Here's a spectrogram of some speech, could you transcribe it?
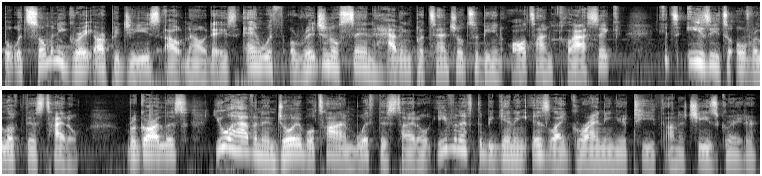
but with so many great RPGs out nowadays, and with Original Sin having potential to be an all-time classic, it's easy to overlook this title. Regardless, you will have an enjoyable time with this title even if the beginning is like grinding your teeth on a cheese grater.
